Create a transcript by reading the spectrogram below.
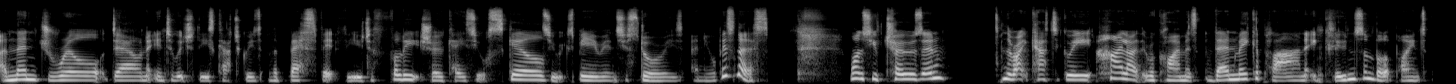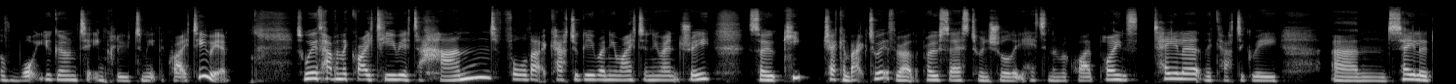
and then drill down into which of these categories are the best fit for you to fully showcase your skills, your experience, your stories, and your business. Once you've chosen the right category, highlight the requirements, then make a plan, including some bullet points of what you're going to include to meet the criteria. It's worth having the criteria to hand for that category when you're writing your entry. So keep checking back to it throughout the process to ensure that you're hitting the required points. Tailor the category and tailored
